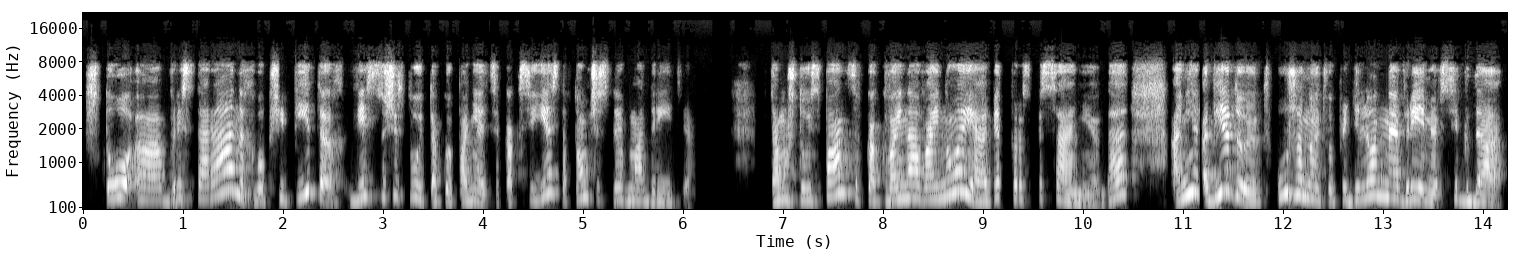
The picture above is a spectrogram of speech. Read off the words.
что а, в ресторанах, в общепитах здесь существует такое понятие, как сиеста, в том числе в Мадриде. Потому что у испанцев, как война войной, а обед по расписанию, да, они обедают, ужинают в определенное время всегда.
